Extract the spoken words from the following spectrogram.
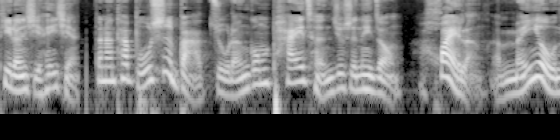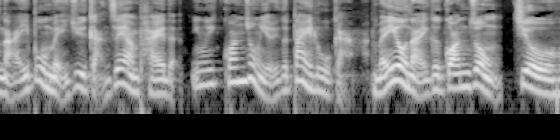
替人洗黑钱，当然他不是把主人公拍成就是那种。坏人啊，没有哪一部美剧敢这样拍的，因为观众有一个代入感嘛。没有哪一个观众就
